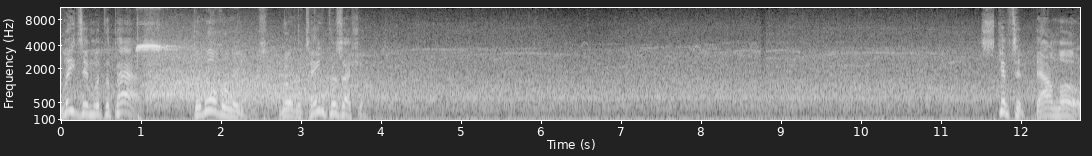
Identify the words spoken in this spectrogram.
Leads him with the pass. The Wolverines will retain possession. Skips it down low.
